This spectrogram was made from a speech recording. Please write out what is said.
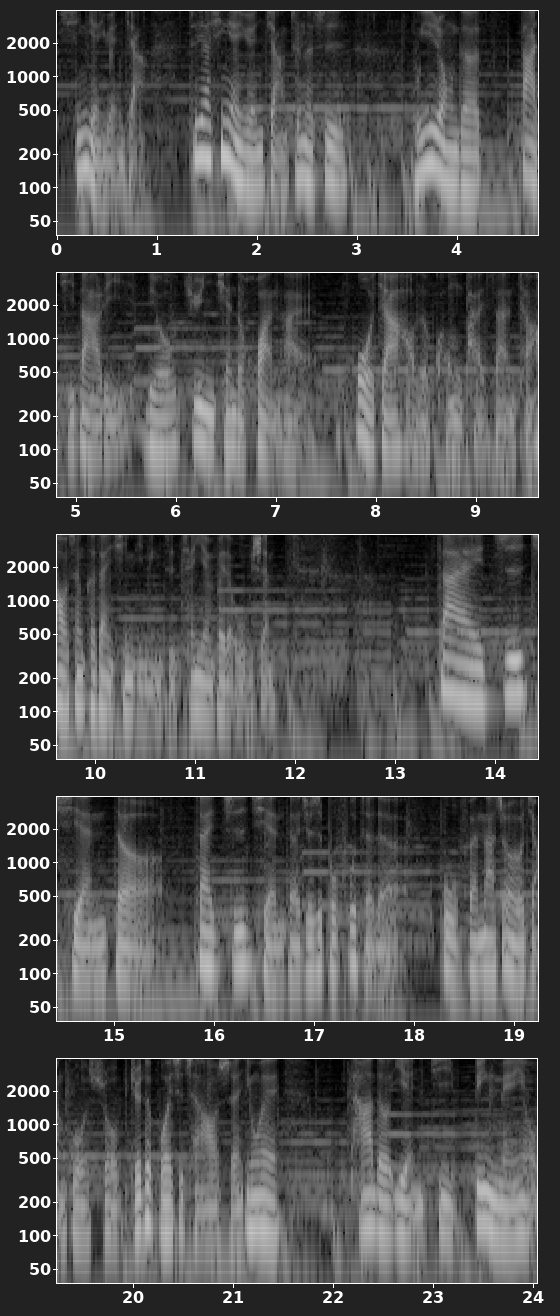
新演员奖，最佳新演员奖真的是吴怡蓉的大吉大利，刘俊谦的幻爱，霍家豪的狂舞派三，陈浩生刻在你心底名字，陈妍霏的无声。在之前的，在之前的就是不负责的部分，那时候有讲过说绝对不会是陈浩生，因为他的演技并没有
